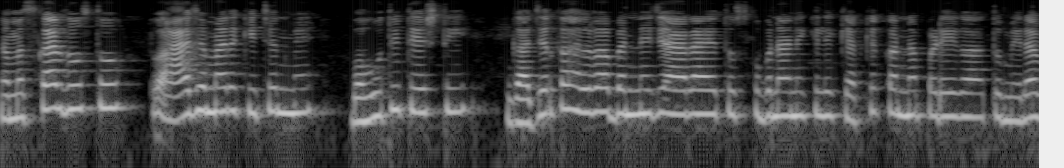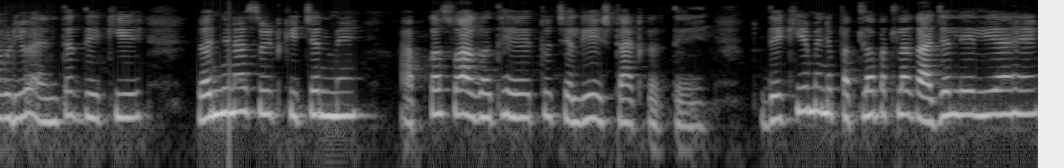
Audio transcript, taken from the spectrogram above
नमस्कार दोस्तों तो आज हमारे किचन में बहुत ही टेस्टी गाजर का हलवा बनने जा रहा है तो उसको बनाने के लिए क्या क्या करना पड़ेगा? तो मेरा वीडियो एंड तक देखिए। रंजना स्वीट किचन में आपका स्वागत है तो चलिए स्टार्ट करते हैं। तो देखिए, मैंने पतला पतला गाजर ले लिया है,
